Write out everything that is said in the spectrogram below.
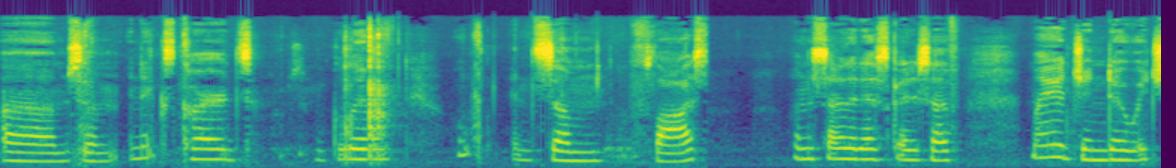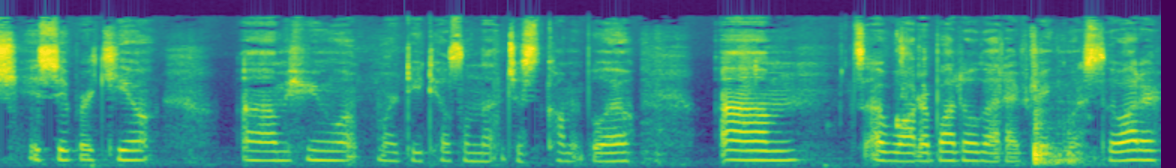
Um, some index cards, some glue, and some floss. On the side of the desk, I just have my agenda, which is super cute. Um, if you want more details on that, just comment below. It's a water bottle that I've drank most of the water.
